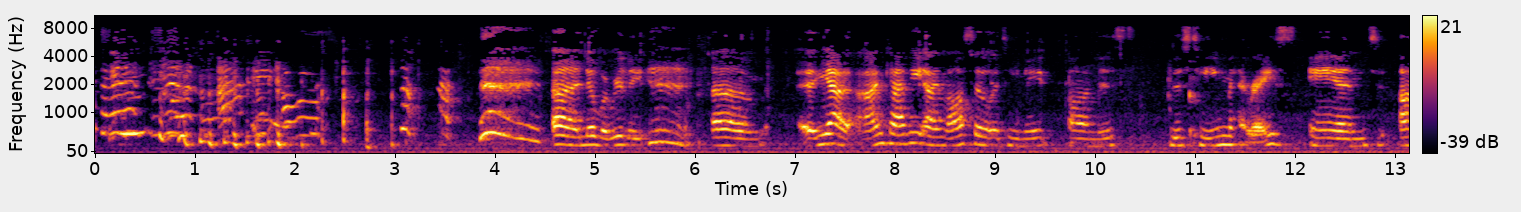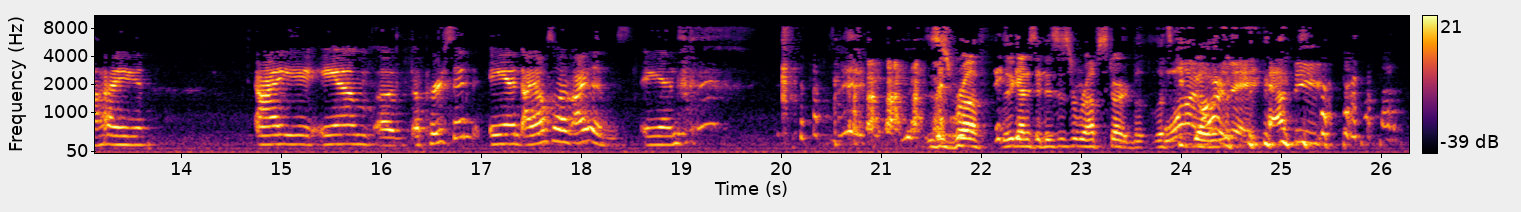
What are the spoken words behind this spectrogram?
uh, no, but really, um, uh, yeah, I'm Kathy. I'm also a teammate on this this team at Rice, and I I am a, a person, and I also have items, and. This is rough. I gotta say, this is a rough start, but let's keep What going. are they, Happy?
